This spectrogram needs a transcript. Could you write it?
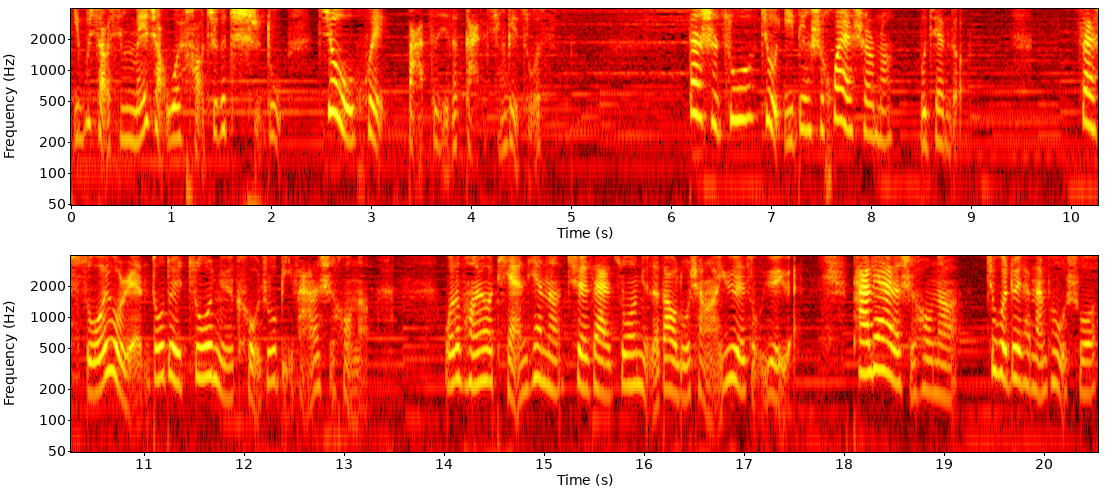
一不小心没掌握好这个尺度，就会把自己的感情给作死。但是作就一定是坏事吗？不见得。在所有人都对作女口诛笔伐的时候呢？我的朋友甜甜呢，却在作女的道路上啊越走越远。她恋爱的时候呢，就会对她男朋友说：“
